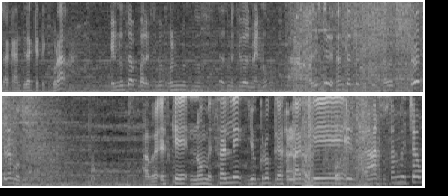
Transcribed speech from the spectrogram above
la cantidad que te curaba. Que no te ha parecido. Bueno, no, sé si te has metido al menú. Sería interesante antes de que tenemos. A ver, es que no me sale, yo creo que hasta que... Porque, ah, su sangre, chavo.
